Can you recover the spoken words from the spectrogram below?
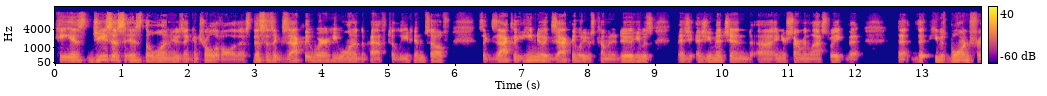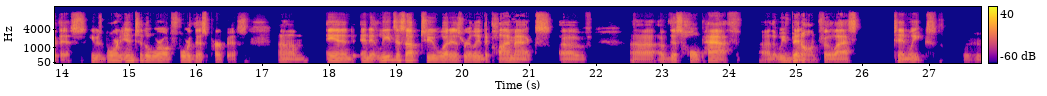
He is jesus is the one who's in control of all of this. This is exactly where he wanted the path to lead himself. It's exactly he knew exactly what he was coming to do. He was as, as you mentioned uh, in your sermon last week that, that that he was born for this. He was born into the world for this purpose. Um, and and it leads us up to what is really the climax of uh, of this whole path uh, that we've been on for the last 10 weeks mm-hmm.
